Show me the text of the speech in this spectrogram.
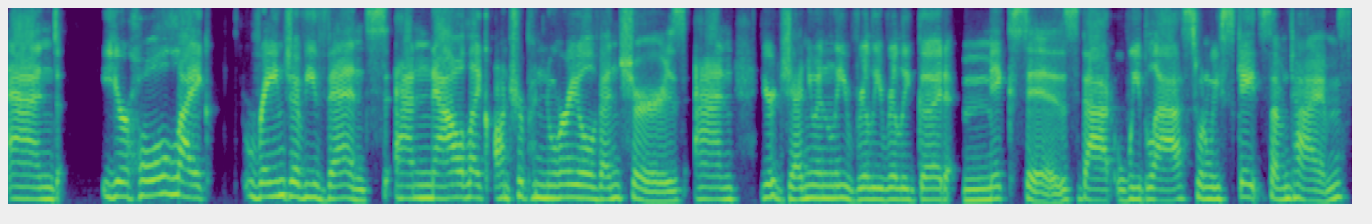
And your whole like range of events and now like entrepreneurial ventures and your genuinely really really good mixes that we blast when we skate sometimes.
